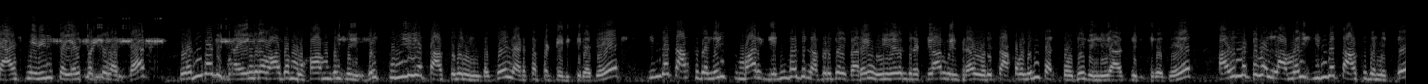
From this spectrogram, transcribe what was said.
காஷ்மீரில் செயல்பட்டு வந்த ஒன்பது பயங்கரவாத முகாம்கள் மீது துல்லிய தாக்குதல் என்பது நடத்தப்பட்டிருக்கிறது. இந்த தாக்குதலில் சுமார் எண்பது நபர்கள் வரை உயிரிழந்திருக்கலாம் என்ற ஒரு தகவலும் தற்போது வெளியாகி இருக்கிறது அது மட்டுமல்லாமல் இந்த தாக்குதலுக்கு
